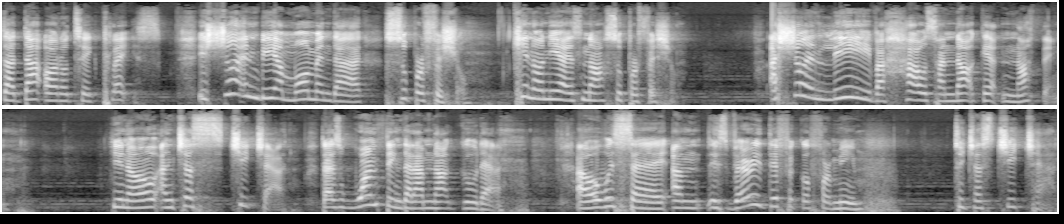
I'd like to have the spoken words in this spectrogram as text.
that that ought to take place. It shouldn't be a moment that superficial. Koinonia is not superficial. I shouldn't leave a house and not get nothing, you know, and just chit chat. That's one thing that I'm not good at. I always say um, it's very difficult for me to just chit chat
